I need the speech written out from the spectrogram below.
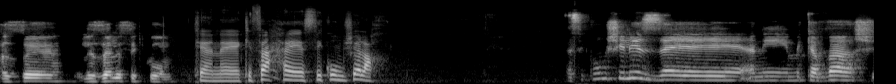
אז זה, לזה לסיכום. כן, כפח סיכום שלך. הסיכום שלי זה, אני מקווה ש,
